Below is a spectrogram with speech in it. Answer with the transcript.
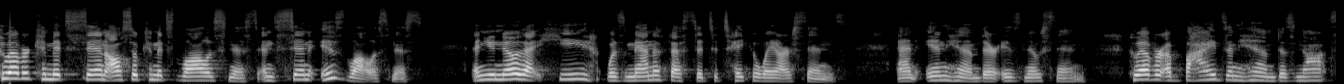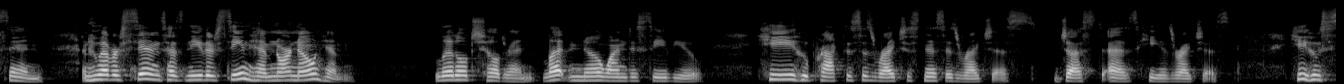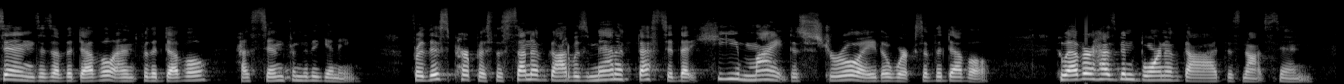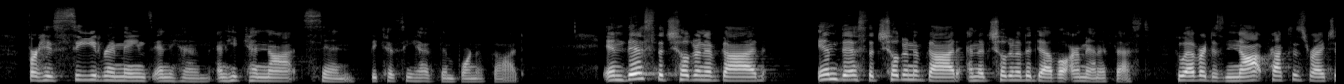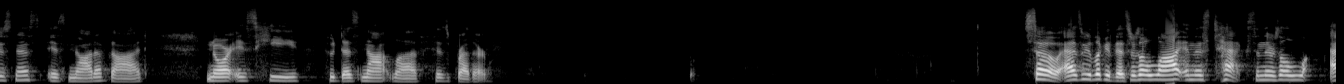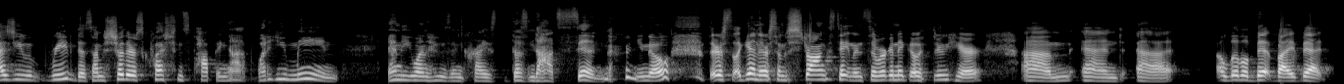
Whoever commits sin also commits lawlessness, and sin is lawlessness. And you know that he was manifested to take away our sins, and in him there is no sin. Whoever abides in him does not sin, and whoever sins has neither seen him nor known him. Little children, let no one deceive you. He who practices righteousness is righteous just as he is righteous. He who sins is of the devil, and for the devil has sinned from the beginning. For this purpose, the Son of God was manifested that he might destroy the works of the devil. Whoever has been born of God does not sin, for his seed remains in him, and he cannot sin because he has been born of God. In this, the children of God, in this, the children of God and the children of the devil are manifest. Whoever does not practice righteousness is not of God, nor is he who does not love his brother. So, as we look at this, there's a lot in this text, and there's a as you read this, I'm sure there's questions popping up. What do you mean? Anyone who's in Christ does not sin. you know, there's again, there's some strong statements, and we're going to go through here, um, and uh, a little bit by bit.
